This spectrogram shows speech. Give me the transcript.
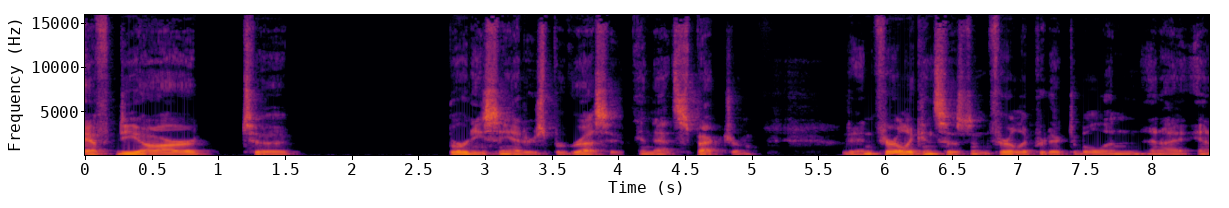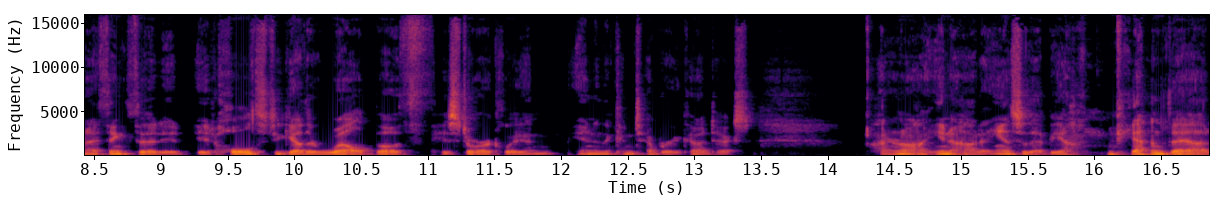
FDR to Bernie Sanders progressive in that spectrum and fairly consistent, fairly predictable, and and I and I think that it it holds together well, both historically and, and in the contemporary context. I don't know how you know how to answer that beyond beyond that.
